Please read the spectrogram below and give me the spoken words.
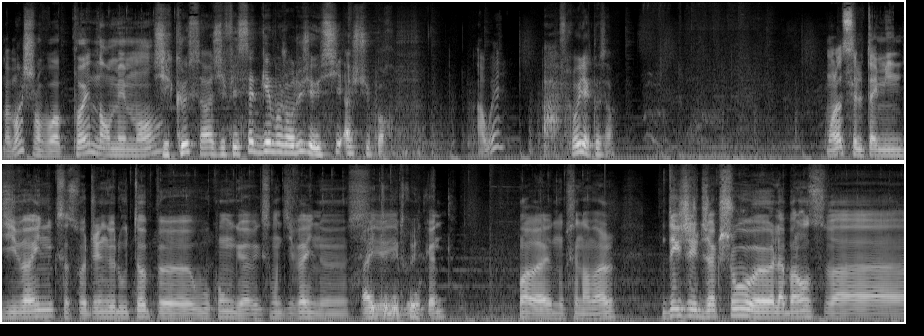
Bah, moi, j'en vois pas énormément. J'ai que ça, j'ai fait 7 games aujourd'hui, j'ai eu 6 H support. Ah ouais? Ah, frérot, il y a que ça. Bon, là, c'est le timing divine, que ce soit jungle ou top, euh, Wukong avec son divine, euh, Ah, c'est détruit. broken. Ouais, ouais, donc c'est normal. Dès que j'ai Jack Shaw, euh, la balance va.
